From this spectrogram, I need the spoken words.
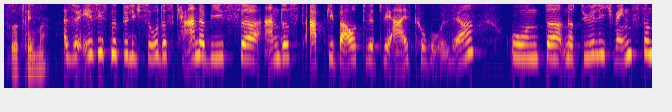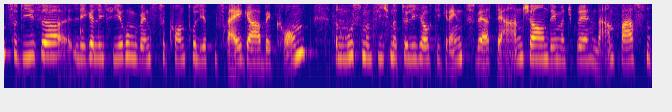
So ein Thema? Also es ist natürlich so, dass Cannabis äh, anders abgebaut wird wie Alkohol. Ja? Und äh, natürlich, wenn es dann zu dieser Legalisierung, wenn es zur kontrollierten Freigabe kommt, dann muss man sich natürlich auch die Grenzwerte anschauen, dementsprechend anpassen.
